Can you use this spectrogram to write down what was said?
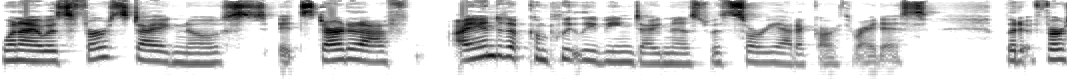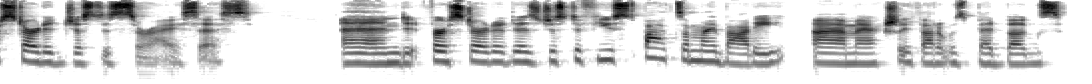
when I was first diagnosed, it started off, I ended up completely being diagnosed with psoriatic arthritis, but it first started just as psoriasis. And it first started as just a few spots on my body. Um, I actually thought it was bed bugs.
